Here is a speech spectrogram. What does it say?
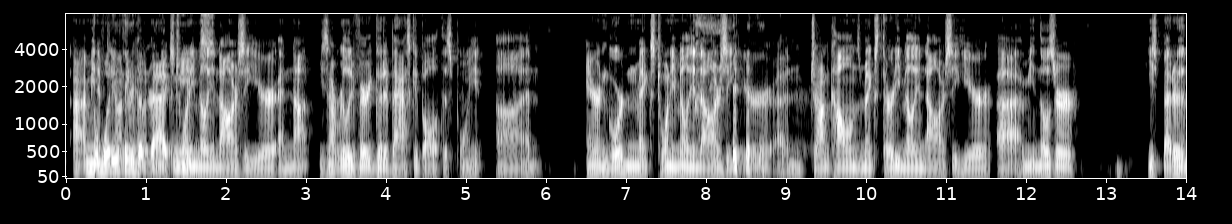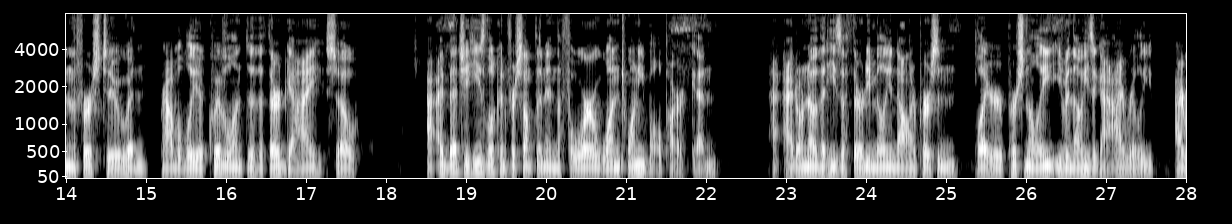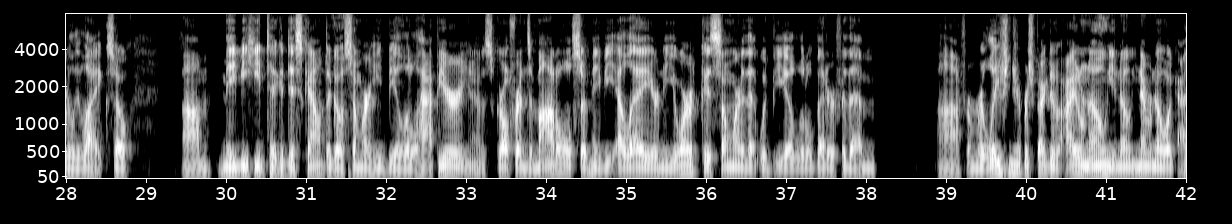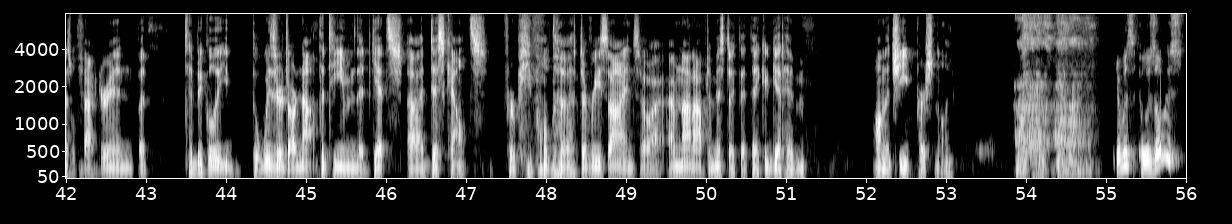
I mean, what do you think the bag twenty million dollars a year, and not he's not really very good at basketball at this point. Uh, and Aaron Gordon makes twenty million dollars a year, and John Collins makes thirty million dollars a year. Uh, I mean, those are he's better than the first two, and probably equivalent to the third guy. So I, I bet you he's looking for something in the four one twenty ballpark, and I, don't know that he's a thirty million dollar person player personally, even though he's a guy I really I really like. So um, maybe he'd take a discount to go somewhere he'd be a little happier. You know, his girlfriend's a model, so maybe L.A. or New York is somewhere that would be a little better for them uh, from relationship perspective. I don't know. You know, you never know what guys will factor in, but typically the Wizards are not the team that gets uh, discounts for people to to resign. So I, I'm not optimistic that they could get him on the cheap personally. It was it was always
